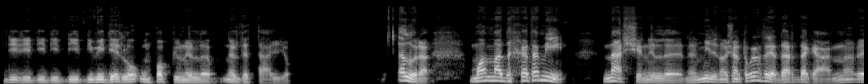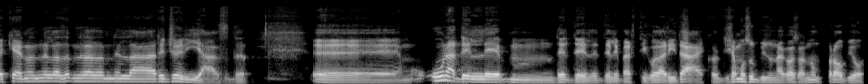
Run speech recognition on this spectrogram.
di, di, di, di vederlo un po' più nel, nel dettaglio. Allora, Muhammad Khatami nasce nel, nel 1943 ad Ardakan, eh, che è nella, nella, nella, regione di Yazd. Eh, una delle, mh, de, de, delle, particolarità, ecco, diciamo subito una cosa non proprio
